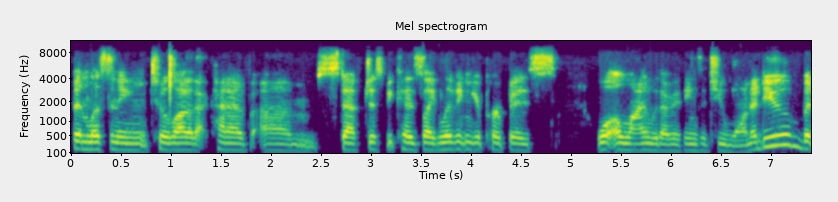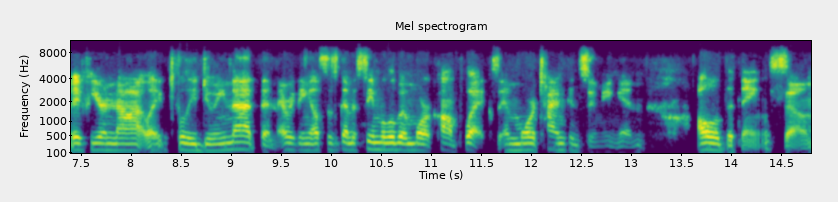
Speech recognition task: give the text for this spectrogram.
been listening to a lot of that kind of um, stuff just because like living your purpose will align with other things that you want to do. But if you're not like fully doing that then everything else is going to seem a little bit more complex and more time consuming and all of the things. So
